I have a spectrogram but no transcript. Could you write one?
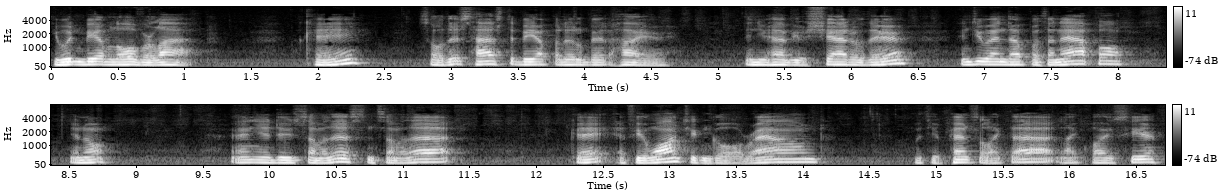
you wouldn't be able to overlap. Okay? So this has to be up a little bit higher. Then you have your shadow there, and you end up with an apple, you know, and you do some of this and some of that. Okay, if you want, you can go around with your pencil like that, likewise here.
